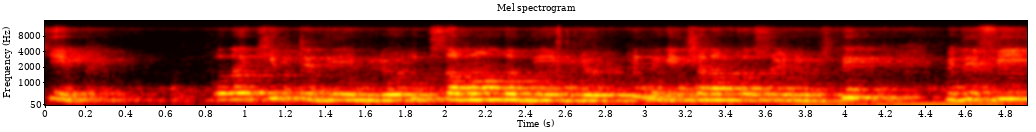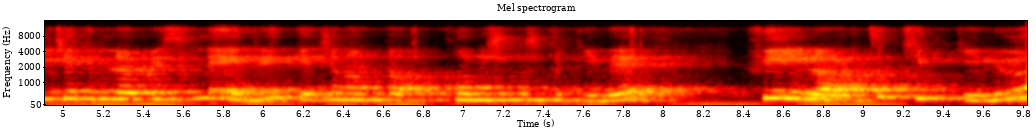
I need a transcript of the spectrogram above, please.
kip. Buna kip de diyebiliyorduk, zaman da diyebiliyorduk değil mi? Geçen hafta söylemiştik. Bir de fiil çekimlenmesi neydi? Geçen hafta konuşmuştuk yine. Fiil artı kip geliyor.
